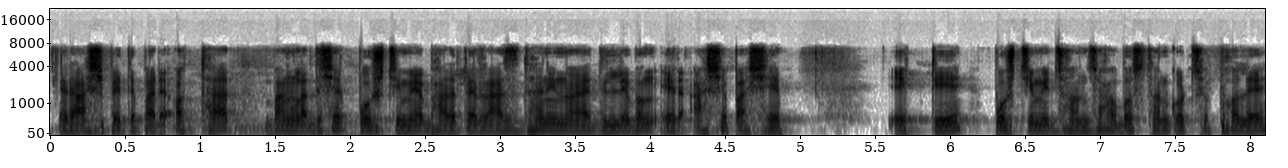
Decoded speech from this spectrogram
হ্রাস পেতে পারে। অর্থাৎ বাংলাদেশের পশ্চিমে ভারতের রাজধানী নয়াদিল্লি এবং এর আশেপাশে একটি পশ্চিমী ঝঞ্ঝা অবস্থান করছে। ফলে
